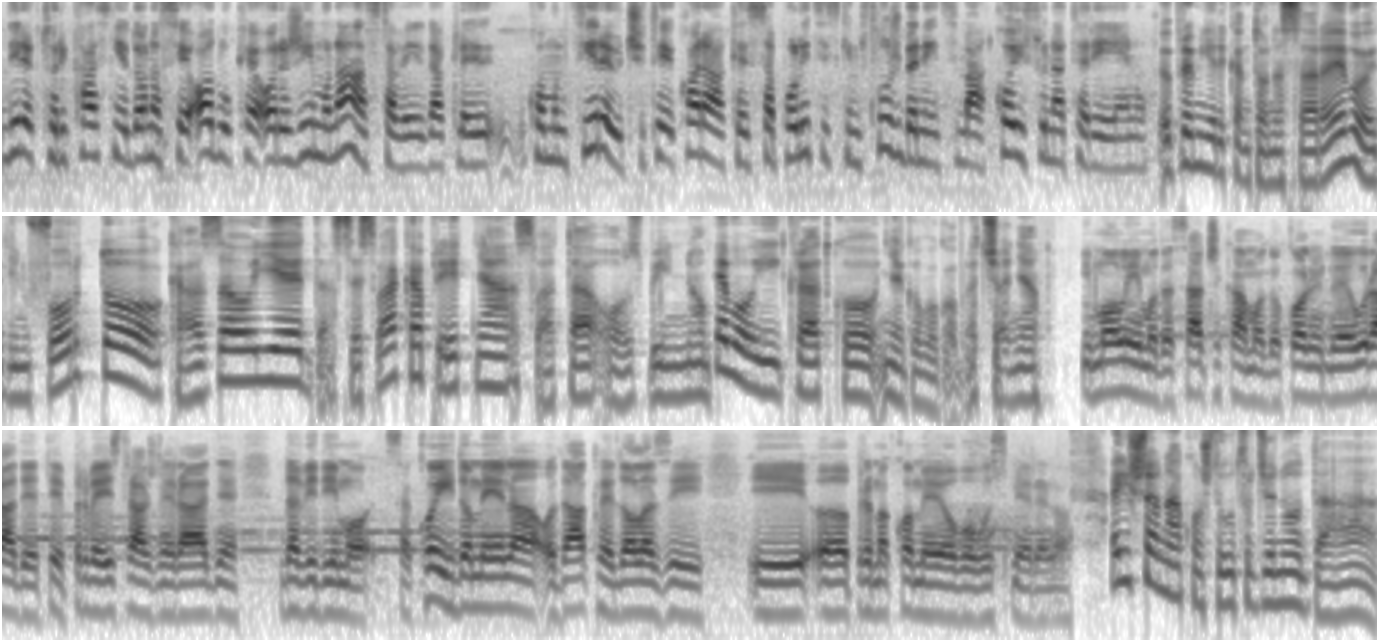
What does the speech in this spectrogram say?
direktori kasnije donose odluke o režimu nastave, dakle, komunicirajući te korake sa policijskim službenicima koji su na terenu. Premijer kantona Sarajevo, Edin Forto, kazao je da se svaka prijetnja svata ozbiljno. Evo i kratko njegovog obraćanja i molimo da sačekamo dok oni ne urade te prve istražne radnje da vidimo sa kojih domena, odakle dolazi i e, prema kome je ovo usmjereno. A iša nakon što je utvrđeno da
